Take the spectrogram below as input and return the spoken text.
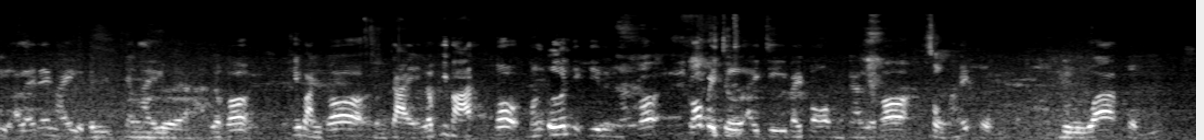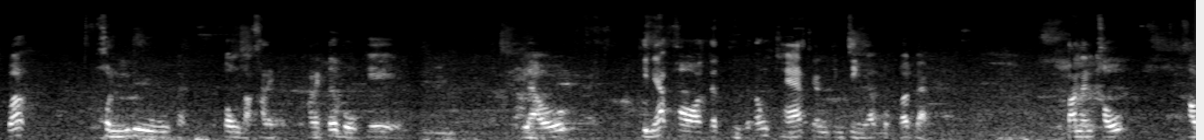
หรืออะไรได้ไหมหรือเป็นยังไงเลยอะฮะแล้วก็พี่วันก็สนใจแล้วพี่บาสก็บังเอิญอีกทีหนึ่งฮะก็ก็ไปเจอไอจีใบปลอมเหมือนกัน แล้วก็ส่งมาให้ผม ดูว่าผมว่าคนนี้ดูแบบ ตรงกับคาแรคคาแรคเตอร์โบเก้แล้วทีเนี้ยพอจะถึงจะต้องแคสกันจริง ๆ แล้วผมก็แบบ ตอนนั้นเขาเขา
